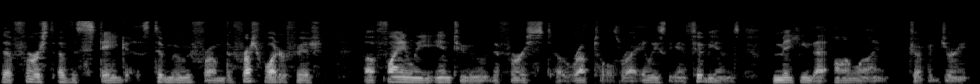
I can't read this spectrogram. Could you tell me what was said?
the first of the stegas to move from the freshwater fish uh, finally into the first uh, reptiles, right? At least the amphibians, making that online traffic journey.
